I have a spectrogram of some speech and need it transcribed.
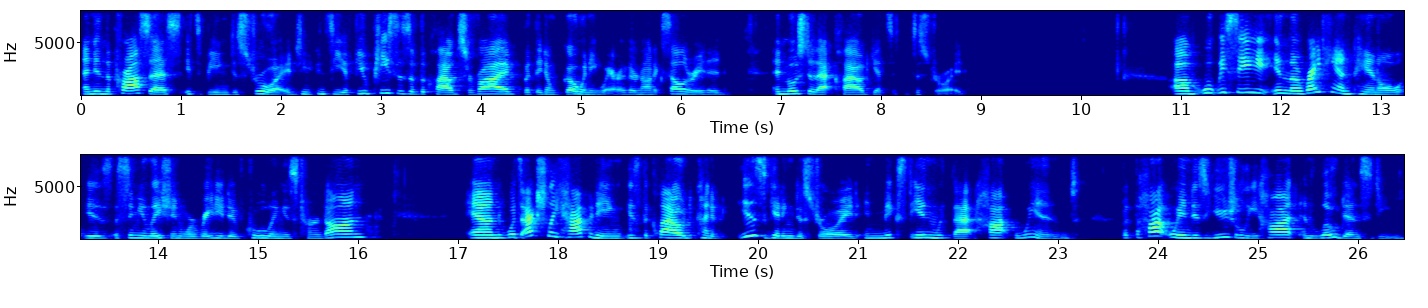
And in the process, it's being destroyed. You can see a few pieces of the cloud survive, but they don't go anywhere. They're not accelerated. And most of that cloud gets destroyed. Um, what we see in the right-hand panel is a simulation where radiative cooling is turned on. And what's actually happening is the cloud kind of is getting destroyed and mixed in with that hot wind. But the hot wind is usually hot and low density,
